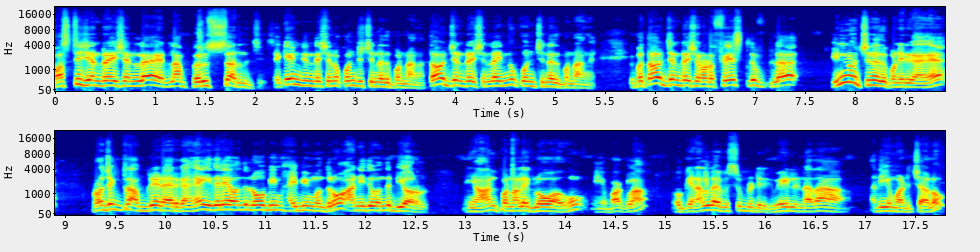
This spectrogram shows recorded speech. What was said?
ஃபஸ்ட்டு ஜென்ரேஷனில் எல்லாம் பெருசாக இருந்துச்சு. செகண்ட் ஜென்ரேஷனில் கொஞ்சம் சின்னது பண்ணாங்க. தேர்ட் ஜென்ரேஷனில் இன்னும் கொஞ்சம் சின்னது பண்ணாங்க. இப்போ தேர்ட் ஜென்ரேஷனோட ஃபேஸ் லிஃப்ட்டில் இன்னும் சின்னது பண்ணியிருக்காங்க ப்ரொஜெக்டர் அப்கிரேட் ஆயிருக்காங்க. இதிலே வந்து லோ பீம் ஹை பீம் வந்துடும் அண்ட் இது வந்து டியோரல் நீங்கள் ஆன் பண்ணாலே க்ளோ ஆகும். நீங்கள் பார்க்கலாம். ஓகே நல்ல விசிபிலிட்டி இருக்குது வெயில் என்ன தான் அதிகமாக அடித்தாலும்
